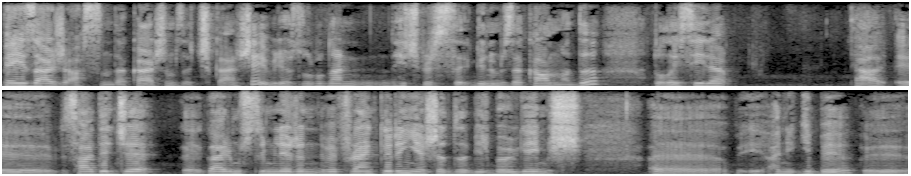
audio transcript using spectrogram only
peyzaj aslında karşımıza çıkan şey biliyorsunuz bunların hiçbirisi günümüze kalmadı. Dolayısıyla ya e, sadece e, gayrimüslimlerin ve Franklerin yaşadığı bir bölgeymiş hani gibi e,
